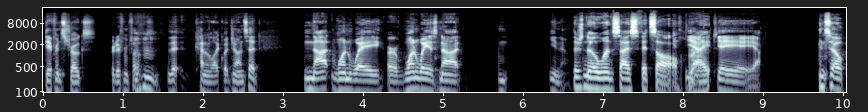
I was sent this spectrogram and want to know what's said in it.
different strokes for different folks. Mhm. That, kind of like what John said. Not one way, or one way is not, you know, There's no one size fits all, yeah, right? Yeah, yeah, yeah, yeah. And so,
